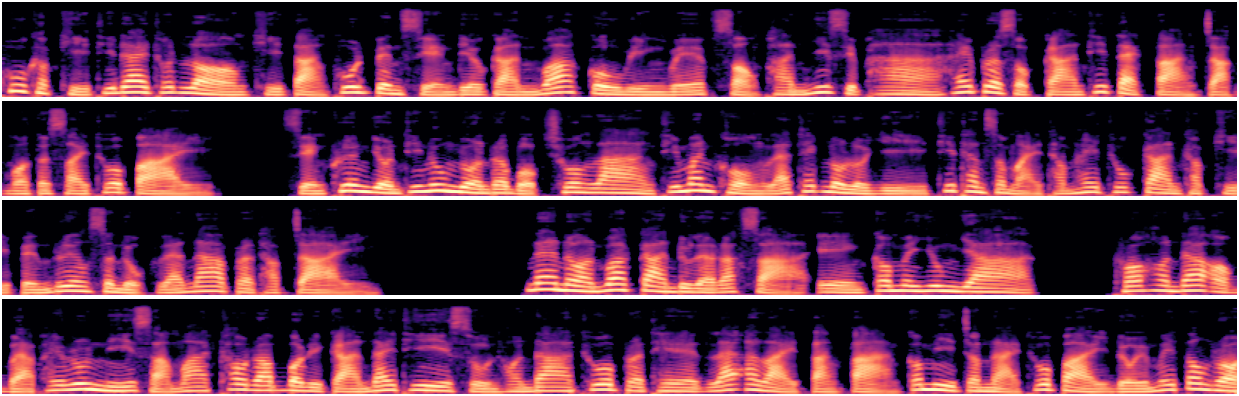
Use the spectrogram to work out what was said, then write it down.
ผู้ขับขี่ที่ได้ทดลองขี่ต่างพูดเป็นเสียงเดียวกันว่า Going Wave 2025 ให้ประสบการณ์ที่แตกต่างจากมอเตอร์ไซค์ทั่วไป เสียงเครื่องยนต์ที่นุ่มนวลระบบช่วงล่างที่มั่นคงและเทคโนโลยีที่ทันสมัยทำให้ทุกการขับขี่เป็นเรื่องสนุกและน่าประทับใจ แน่นอนว่าการดูแลรักษาเองก็ไม่ยุ่งยาก เพราะ Honda ออกแบบให้รุ่นนี้สามารถเข้ารับบริการได้ที่ศูนย์ Honda ทั่วประเทศและอะไหล่ต่างๆ ก็มีจำหน่ายทั่วไปโดยไม่ต้องรอ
